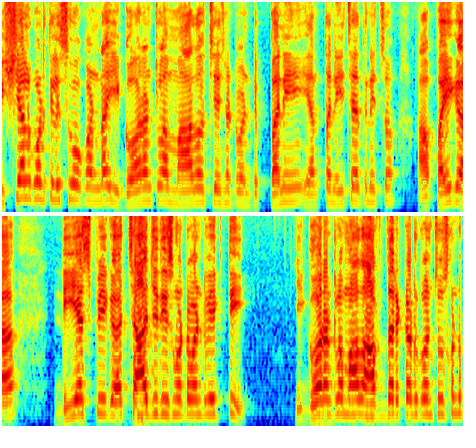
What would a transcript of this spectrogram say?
విషయాలు కూడా తెలుసుకోకుండా ఈ గోరంట్ల మాధవ్ చేసినటువంటి పని ఎంత నీచేతనిచ్చో. ఆ పైగా డిఎస్పీగా ఛార్జ్ తీసుకున్నటువంటి వ్యక్తి ఈ Gorantla Madhav off the record కొని చూసుకుంటే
